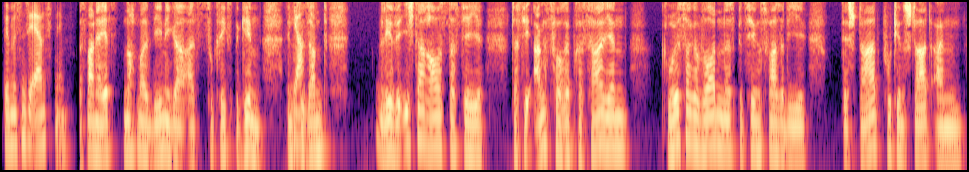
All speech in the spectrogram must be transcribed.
wir müssen sie ernst nehmen. Es waren ja jetzt noch mal weniger als zu Kriegsbeginn. Insgesamt ja. lese ich daraus, dass die, dass die Angst vor Repressalien größer geworden ist, beziehungsweise die, der Staat, Putins Staat, einen,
